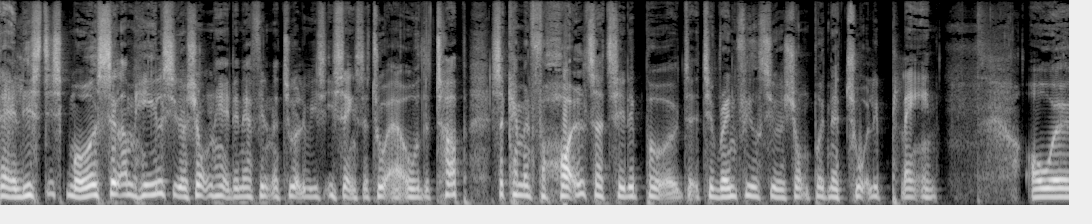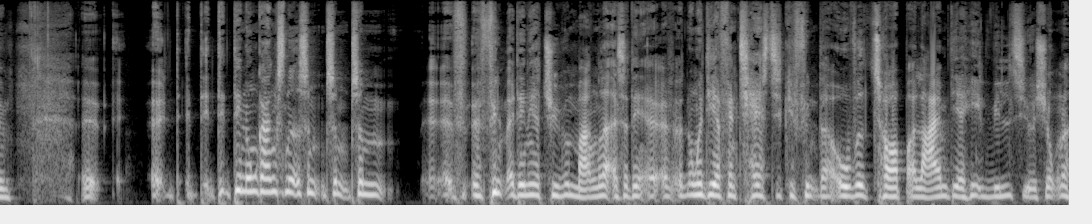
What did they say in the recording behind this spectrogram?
realistisk måde, selvom hele situationen her i den her film naturligvis i sagens natur er over the top, så kan man forholde sig til det på, til, til Renfields situation på et naturligt plan. Og øh, øh, øh, det, det, det er nogle gange sådan noget, som, som, som Øh, øh, film af den her type mangler. Altså den, øh, øh, nogle af de her fantastiske film, der er over the top og lege med de her helt vilde situationer.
